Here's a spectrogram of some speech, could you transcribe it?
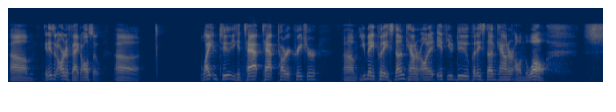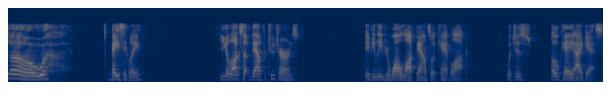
Um, it is an artifact also. Uh, white and two, you can tap, tap target creature. Um, you may put a stun counter on it. If you do, put a stun counter on the wall. So, basically, you can lock something down for two turns if you leave your wall locked down so it can't block, which is okay, I guess.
